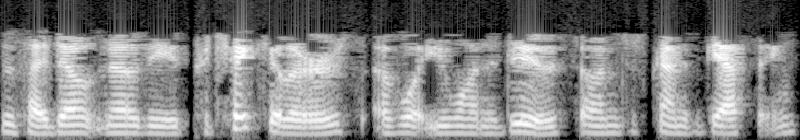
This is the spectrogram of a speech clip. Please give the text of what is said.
since I don't know the particulars of what you want to do. So I'm just kind of guessing.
